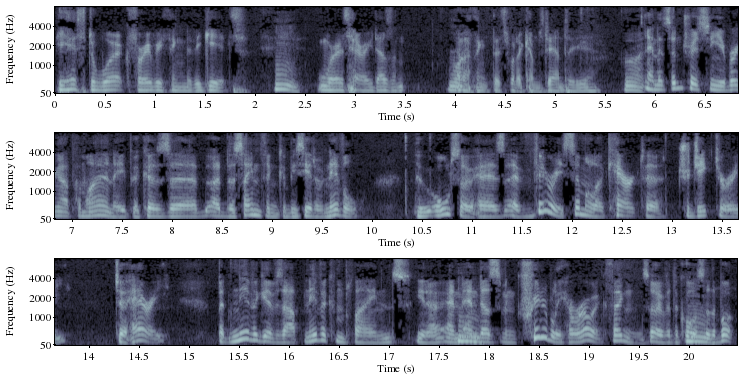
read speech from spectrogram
he has to work for everything that he gets, whereas Harry doesn't. And I think that's what it comes down to, yeah. Right. And it's interesting you bring up Hermione because uh, uh, the same thing could be said of Neville, who also has a very similar character trajectory to Harry, but never gives up, never complains, you know, and, and does some incredibly heroic things over the course of the book.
